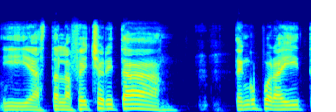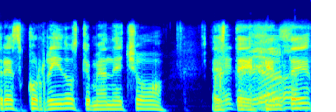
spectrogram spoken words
Y hasta la fecha ahorita tengo por ahí tres corridos que me han hecho ¿Tres este, gente.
